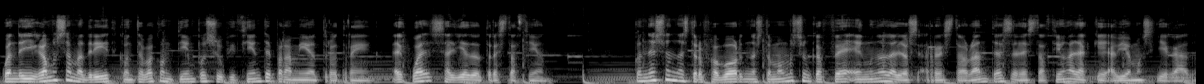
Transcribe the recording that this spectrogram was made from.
Cuando llegamos a Madrid contaba con tiempo suficiente para mi otro tren, el cual salía de otra estación. Con eso a nuestro favor nos tomamos un café en uno de los restaurantes de la estación a la que habíamos llegado.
